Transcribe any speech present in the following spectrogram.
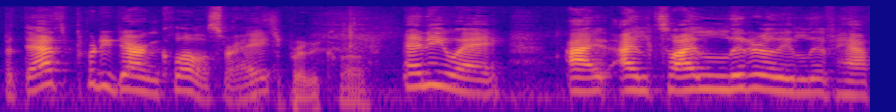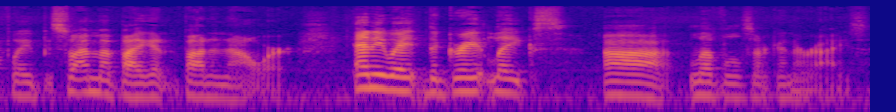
but that's pretty darn close, right? It's pretty close. Anyway, I, I so I literally live halfway, so I'm about about an hour. Anyway, the Great Lakes uh, levels are going to rise,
